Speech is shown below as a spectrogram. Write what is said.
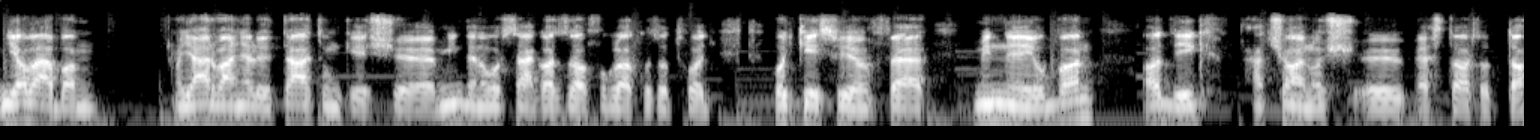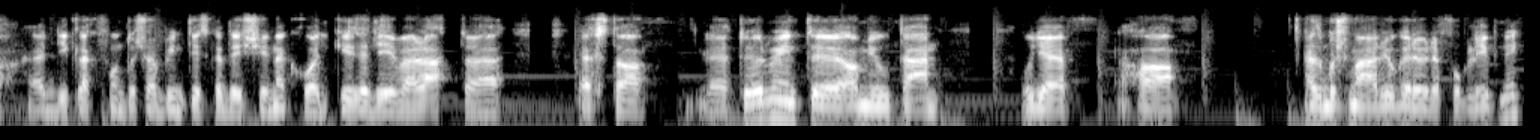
javában a járvány előtt álltunk, és minden ország azzal foglalkozott, hogy hogy készüljön fel minél jobban, addig hát sajnos ő ezt tartotta egyik legfontosabb intézkedésének, hogy kézegyével látta el ezt a törvényt, ami után ugye, ha ez most már jogerőre fog lépni,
